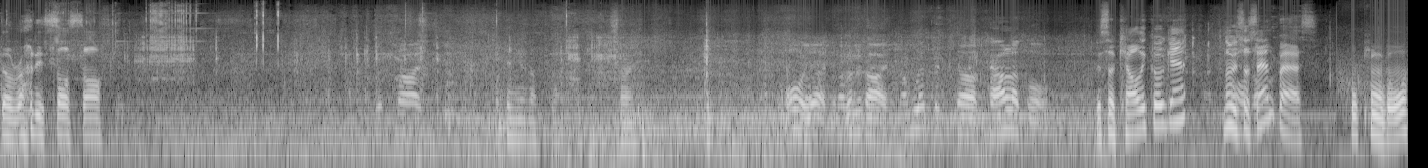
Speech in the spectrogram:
The rod is so soft. Good size. Can you not Sorry. Oh yeah, good size. The calico. It's a calico again? No, it's a sand bass. 후킹도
